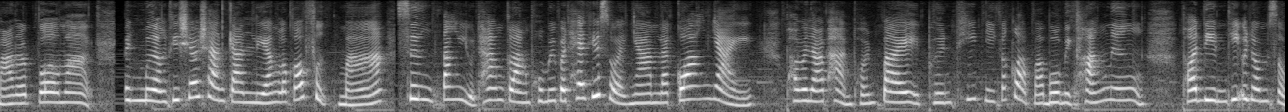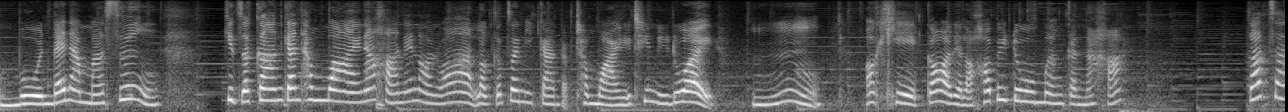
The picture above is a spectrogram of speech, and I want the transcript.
ม้าเลิฟเวอร์มาก เป็นเมืองที่เชี่ยวชาญการเลี้ยงแล้วก็ฝึกม้า ซึ่งตั้งอยู่ท่ามกลางภูมิประเทศที่สวยงามและกว้างใหญ่ พอเวลาผ่านพ้นไป พื้นที่นี้ก็กลับมาบูมอีกครั้งหนึ่ง เพราะดินที่อุดมสมบูรณ์ได้นำมาซึ่งกิจการการทำไวน์นะคะ แน่นอนว่าเราก็จะมีการแบบทำไวน์ในที่นี้ด้วย อืม โอเค ก็เดี๋ยวเราเข้าไปดูเมืองกันนะคะ ก็จะ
